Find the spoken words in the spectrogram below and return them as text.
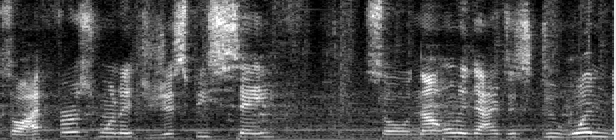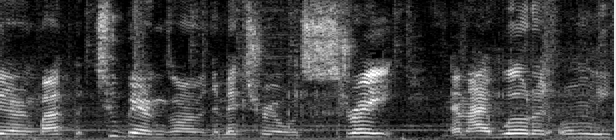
So I first wanted to just be safe. So not only did I just do one bearing, but I put two bearings on it to make sure it was straight. And I welded only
